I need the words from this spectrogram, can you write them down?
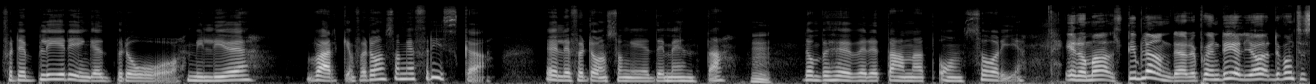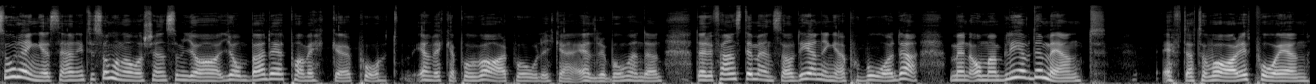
För det blir inget bra miljö, varken för de som är friska eller för de som är dementa. Mm. De behöver ett annat omsorg. Är de alltid blandade? På en del, ja, det var inte så länge sedan, inte så många år sedan som jag jobbade ett par veckor på, en vecka på var på olika äldreboenden där det fanns demensavdelningar på båda. Men om man blev dement efter att ha varit på en,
